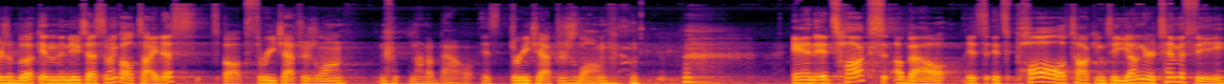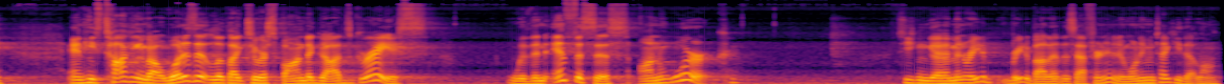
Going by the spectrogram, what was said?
there's a book in the New Testament called Titus. It's about three chapters long. Not about, it's three chapters long. and it talks about, it's, it's Paul talking to younger Timothy, and he's talking about what does it look like to respond to God's grace with an emphasis on work. So you can go ahead and read, read about it this afternoon. It won't even take you that long.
